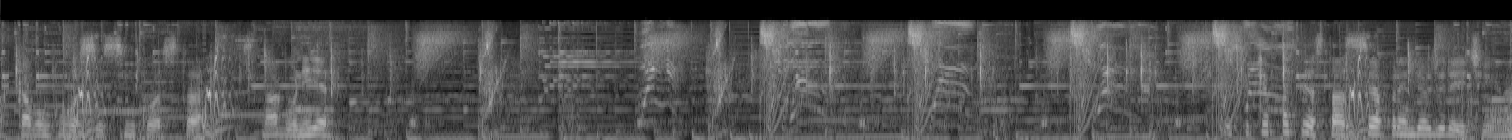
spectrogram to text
acabam com você se encostar. Na agonia. Isso aqui é pra testar se você aprendeu direitinho, né?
